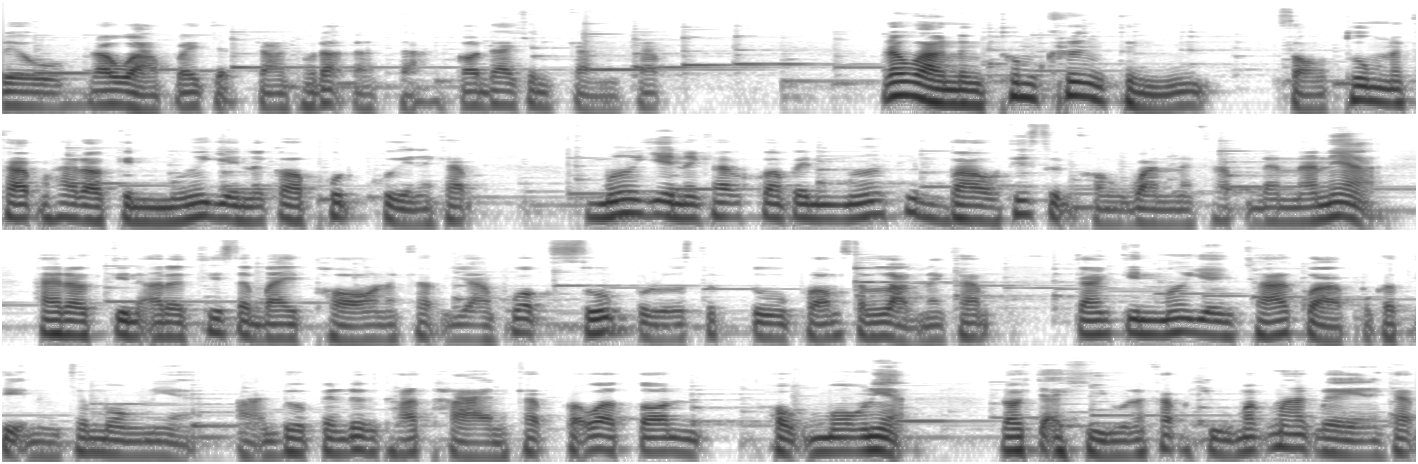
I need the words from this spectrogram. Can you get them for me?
เร็วๆ ระหว่างไปจัดการธุระต่างๆ ก็ได้เช่นกันครับ ระหว่างหนึ่งทุ่มครึ่งถึงสองทุ่มนะครับ ให้เรากินมื้อเย็นแล้วก็พูดคุยนะครับ มื้อเย็นนะครับควรเป็นมื้อที่เบาที่สุดของวันนะครับ ดังนั้นเนี่ยให้เรากินอะไรที่สบายท้องนะครับ อย่างพวกซุปหรือสตูพร้อมสลัดนะครับ การกินมื้อเย็นช้ากว่าปกติ1ชั่วโมงเนี่ยอาจดูเป็นเรื่องท้าทายนะครับ เพราะว่าตอน6โมงเนี่ย เราจะหิวนะครับหิวมากๆเลยนะครับ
